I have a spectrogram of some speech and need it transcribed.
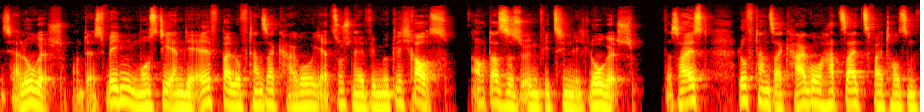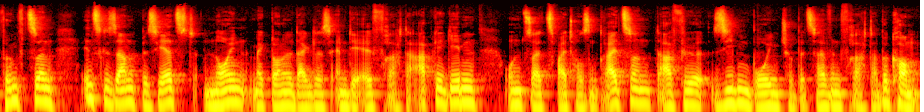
Ist ja logisch. Und deswegen muss die MD-11 bei Lufthansa Cargo jetzt so schnell wie möglich raus. Auch das ist irgendwie ziemlich logisch. Das heißt, Lufthansa Cargo hat seit 2015 insgesamt bis jetzt neun McDonnell Douglas MD-11 Frachter abgegeben und seit 2013 dafür sieben Boeing 777 Frachter bekommen.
